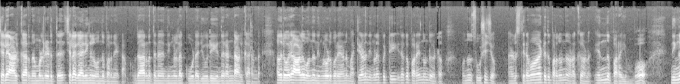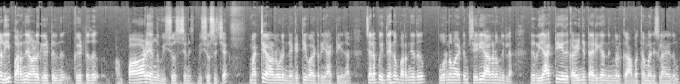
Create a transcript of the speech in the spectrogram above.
ചില ആൾക്കാർ നമ്മളുടെ അടുത്ത് ചില കാര്യങ്ങൾ വന്ന് പറഞ്ഞേക്കാം. ഉദാഹരണത്തിന് നിങ്ങളുടെ കൂടെ ജോലി ചെയ്യുന്ന രണ്ട് ആൾക്കാരുണ്ട് അതിൽ ഒരാൾ വന്ന് നിങ്ങളോട് പറയാണ് മറ്റേയാൾ നിങ്ങളെപ്പറ്റി ഇതൊക്കെ പറയുന്നുണ്ട് കേട്ടോ. ഒന്ന് സൂക്ഷിച്ചോ. അയാൾ സ്ഥിരമായിട്ട് ഇത് പറഞ്ഞുകൊണ്ട് നടക്കുകയാണ്. എന്ന് പറയുമ്പോൾ നിങ്ങൾ ഈ പറഞ്ഞ ആൾ കേട്ട് കേട്ടത് അപ്പാടെ അങ്ങ് വിശ്വസിച്ച് വിശ്വസിച്ച് മറ്റേ ആളോട് നെഗറ്റീവായിട്ട് റിയാക്ട് ചെയ്താൽ ചിലപ്പോൾ ഇദ്ദേഹം പറഞ്ഞത് പൂർണമായിട്ടും ശരിയാകണം എന്നില്ല റിയാക്ട് ചെയ്ത് കഴിഞ്ഞിട്ടായിരിക്കാം നിങ്ങൾക്ക് അബദ്ധം മനസ്സിലായതും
